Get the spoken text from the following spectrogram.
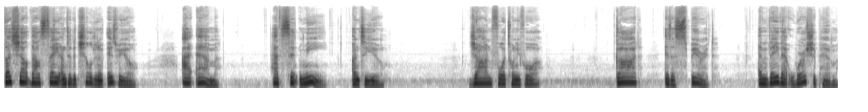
Thus shalt thou say unto the children of Israel, I am, hath sent me unto you. John 4:24 God is a spirit, and they that worship him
